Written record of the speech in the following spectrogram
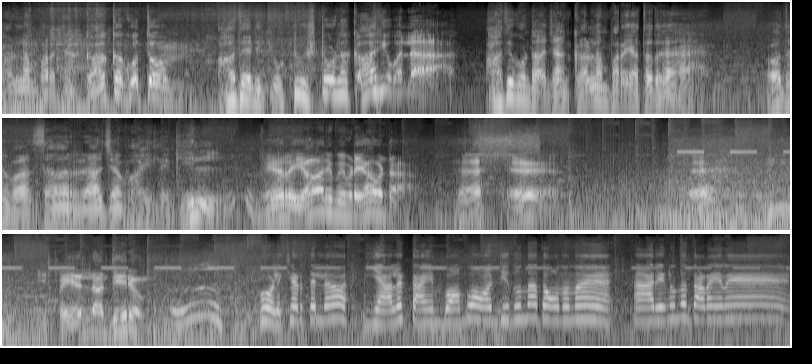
കള്ളം പറഞ്ഞ കാക്ക കൊത്തും. അതെനിക്ക് ഒട്ടും ഇഷ്ടമുള്ള കാര്യമല്ല. അതുകൊണ്ടാ ഞാൻ കള്ളം പറയാത്തത്. അഥവാ സാർ രാജാവായില്ലെങ്കിൽ വേറെ ആരും ഇവിടെ ആവണ്ട. ഇപ്പൊ എല്ലാം തീരും. പൊളിച്ചെടുത്തല്ലോ. ഇയാൾ ടൈം ബോംബ് ഓൺ ചെയ്തു എന്നാ തോന്നുന്നേ. ആരെങ്കിലും ഒന്ന് തടയണേ.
